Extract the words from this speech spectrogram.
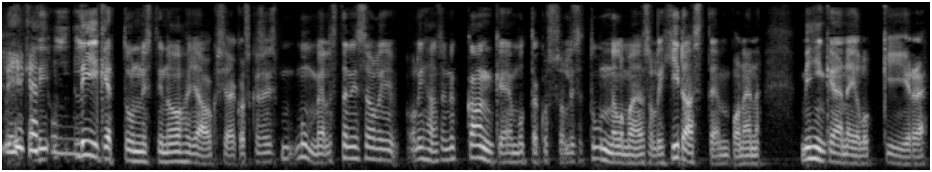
li- liiketunnistin ohjauksia, koska siis mun mielestäni se oli, olihan se nyt kankea, mutta kun se oli se tunnelma ja se oli hidastemponen, mihinkään ei ollut kiire,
